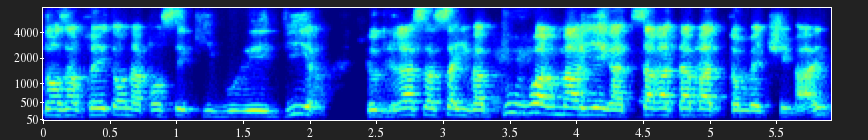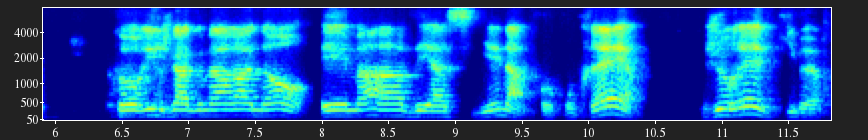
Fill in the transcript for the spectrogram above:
dans un premier temps, on a pensé qu'il voulait dire que grâce à ça, il va pouvoir marier la tsaratabat comme Bet Shemai. Corrige la Gemara, non. Emma ve'asiena. Au contraire, je rêve qu'il meurt.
